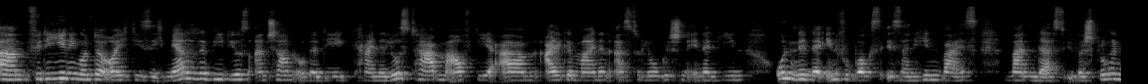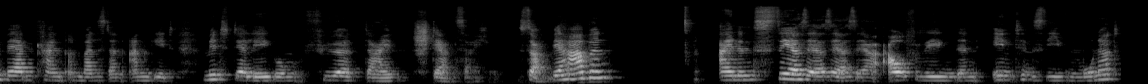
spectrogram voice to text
Ähm, für diejenigen unter euch, die sich mehrere Videos anschauen oder die keine Lust haben auf die ähm, allgemeinen astrologischen Energien, unten in der Infobox ist ein Hinweis, wann das übersprungen werden kann und wann es dann angeht mit der Legung für dein Sternzeichen. So, wir haben einen sehr, sehr, sehr, sehr aufregenden, intensiven Monat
